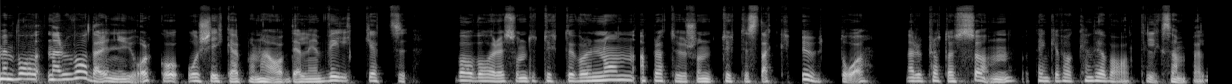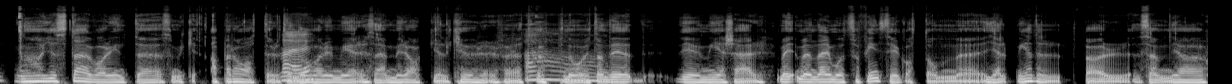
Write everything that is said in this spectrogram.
Men vad, när du var där i New York och, och kikade på den här avdelningen, vilket, vad var det som du tyckte, var det någon apparatur som du tyckte stack ut då? När du pratar sömn, tänker, vad kan det vara till exempel? Ja, just där var det inte så mycket apparater, utan Nej. då var det mer så här mirakelkurer för att ah. uppnå. Utan det, det är mer så här, men, men däremot så finns det ju gott om eh, hjälpmedel för sömn. Jag,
